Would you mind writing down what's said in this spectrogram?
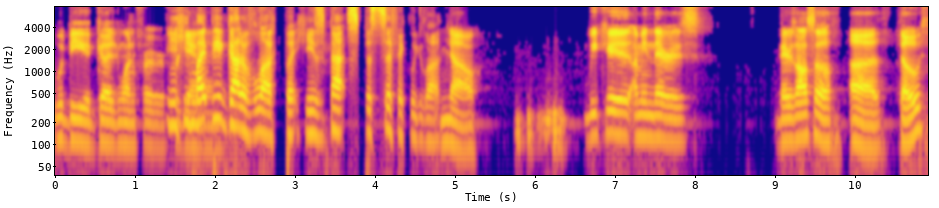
would be a good one for. he for he might be a god of luck, but he's not specifically luck. No. We could. I mean, there's there's also uh Thoth,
